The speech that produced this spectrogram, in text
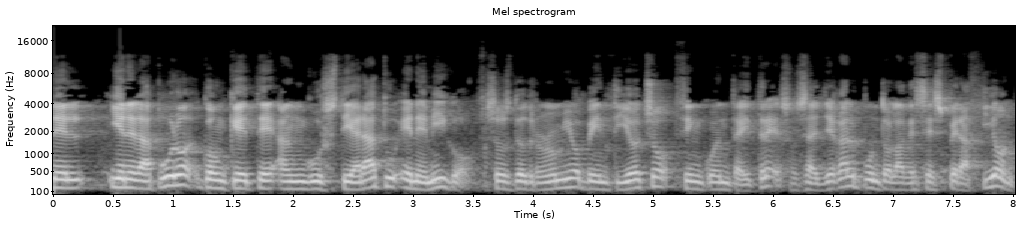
y en el apuro con que te angustiará tu enemigo. Eso es Deuteronomio 28, 53. O sea, llega el punto, la desesperación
